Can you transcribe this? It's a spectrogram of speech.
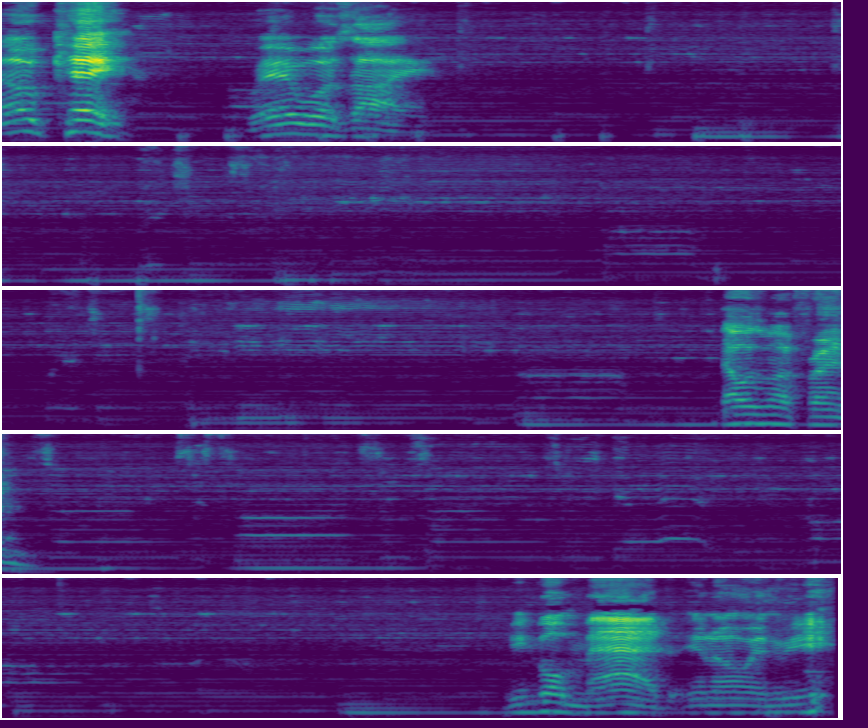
Okay, where was I? That was my friend. We go mad, you know, and we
